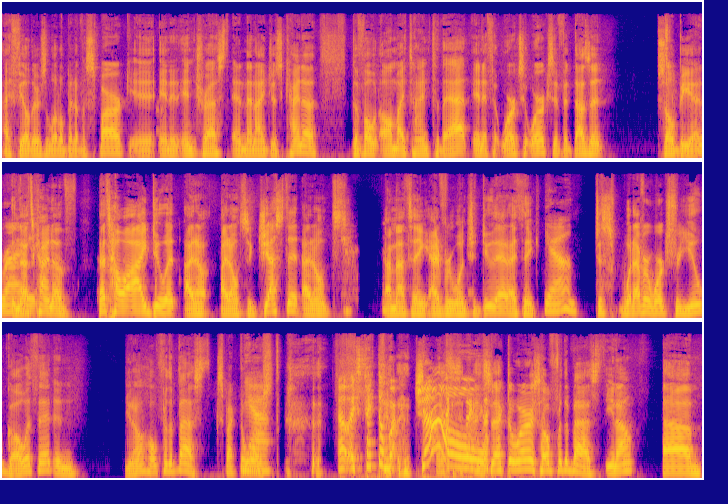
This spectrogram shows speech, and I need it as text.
I feel there's a little bit of a spark and an interest, and then I just kind of devote all my time to that. And if it works, it works. If it doesn't, so be it. And that's kind of that's how I do it. I don't I don't suggest it. I don't. I'm not saying everyone should do that. I think Yeah. Just whatever works for you, go with it and you know, hope for the best. Expect the Yeah. worst. oh, expect the worst. Joe. Expect the worst, hope for the best, you know? Um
